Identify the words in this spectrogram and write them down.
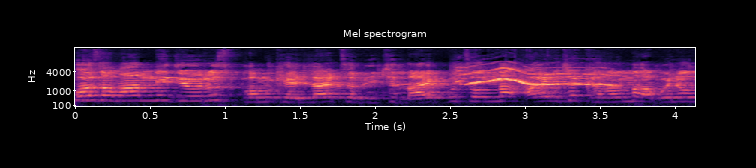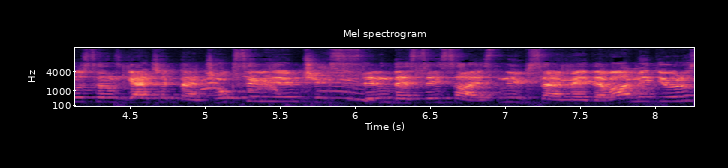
O zaman ne diyoruz? Pamuk eller tabii ki like butonuna. Ayrıca kanalıma abone olursanız gerçekten çok sevinirim. Çünkü sizlerin desteği sayesinde yükselmeye devam ediyoruz.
